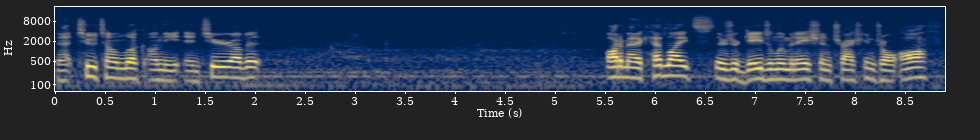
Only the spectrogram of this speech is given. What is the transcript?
and that two-tone look on the interior of it. Automatic headlights, there's your gauge illumination, traction control off.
